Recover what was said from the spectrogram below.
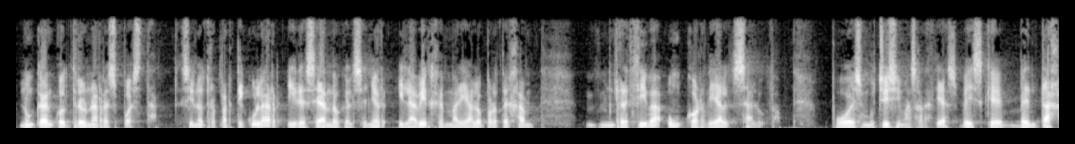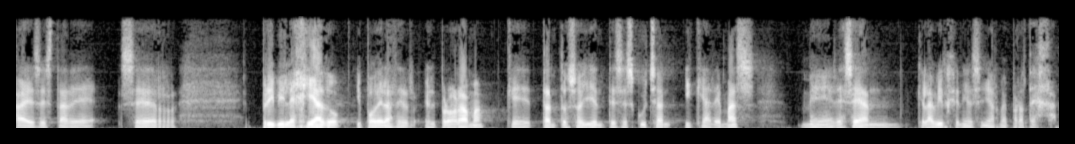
nunca encontré una respuesta. Sin otro particular, y deseando que el Señor y la Virgen María lo protejan, reciba un cordial saludo. Pues muchísimas gracias. Veis qué ventaja es esta de ser privilegiado y poder hacer el programa que tantos oyentes escuchan y que además me desean que la Virgen y el Señor me protejan.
